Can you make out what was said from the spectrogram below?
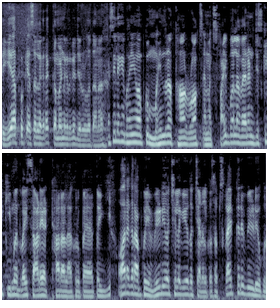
तो ये आपको कैसा लग रहा है? कमेंट करके ज़रूर बताना। ऐसे लगे भाई आपको महिंद्रा थार रॉक्स एम वाला वेरियंट जिसकी कीमत भाई साढ़े लाख रुपए है। तो ये और अगर आपको ये वीडियो अच्छी लगी हो तो चैनल को सब्सक्राइब करें वीडियो को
